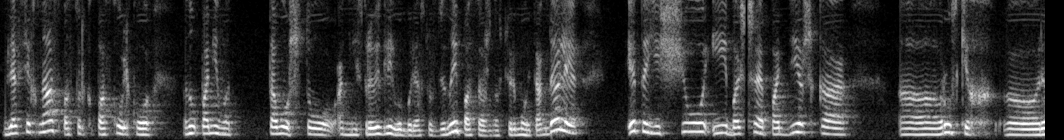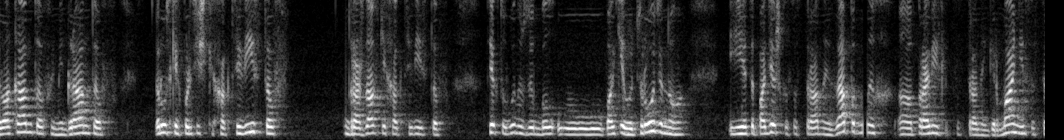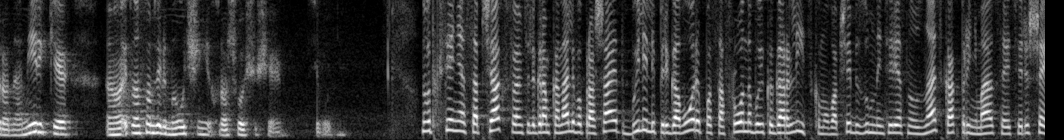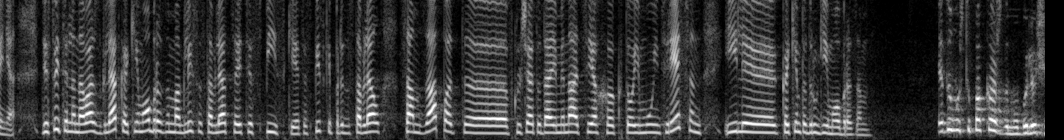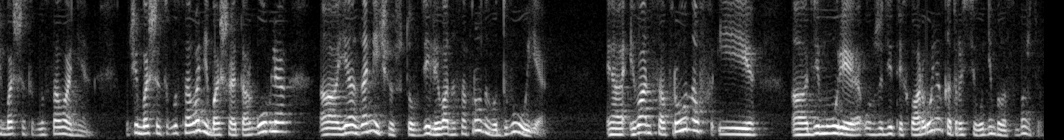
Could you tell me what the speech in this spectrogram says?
для всех нас, поскольку, поскольку ну, помимо того, что они несправедливо были осуждены, посажены в тюрьму и так далее, это еще и большая поддержка э, русских э, релакантов, иммигрантов – русских политических активистов, гражданских активистов, тех, кто вынужден был покинуть родину. И это поддержка со стороны западных э, правительств, со стороны Германии, со стороны Америки. Э, это на самом деле мы очень хорошо ощущаем сегодня. Ну вот Ксения Собчак в своем телеграм-канале вопрошает, были ли переговоры по Сафронову и Кагарлицкому. Вообще безумно интересно узнать, как принимаются эти решения. Действительно, на ваш взгляд, каким образом могли составляться эти списки? Эти списки предоставлял сам Запад, э, включая туда имена тех, кто ему интересен, или каким-то другим образом? Я думаю, что по каждому были очень большие согласования. Очень большие согласования, большая торговля. А, я замечу, что в деле Ивана Сафронова двое – Иван Сафронов и э, Димури, он же Дитрих Воронин, который сегодня был освобожден.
